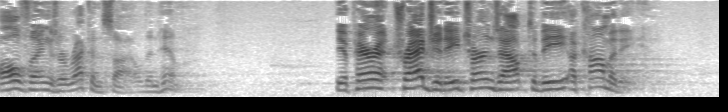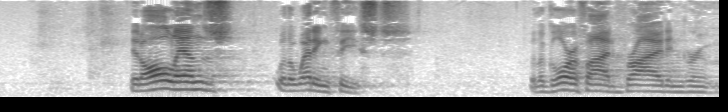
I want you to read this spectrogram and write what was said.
All things are reconciled in Him. The apparent tragedy turns out to be a comedy. It all ends with a wedding feast, with a glorified bride and groom.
